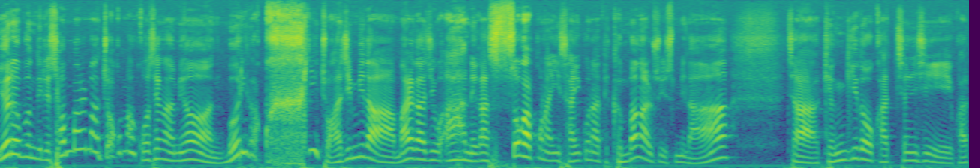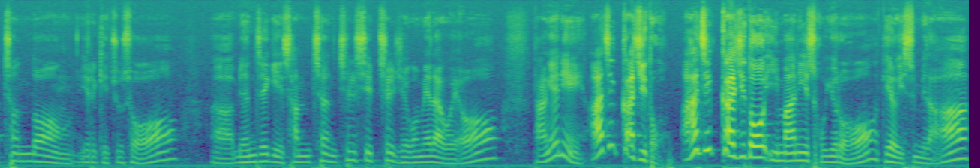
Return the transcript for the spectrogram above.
여러분들이 손발만 조금만 고생하면 머리가 콱 좋아집니다. 말 가지고 아 내가 쏘갔구나 이 사기꾼한테 금방 알 수 있습니다. 자 경기도 과천시 과천동 이렇게 주소 어, 면적이 3077제곱미터고요. 당연히 아직까지도 아직까지도 이만희 소유로 되어 있습니다.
